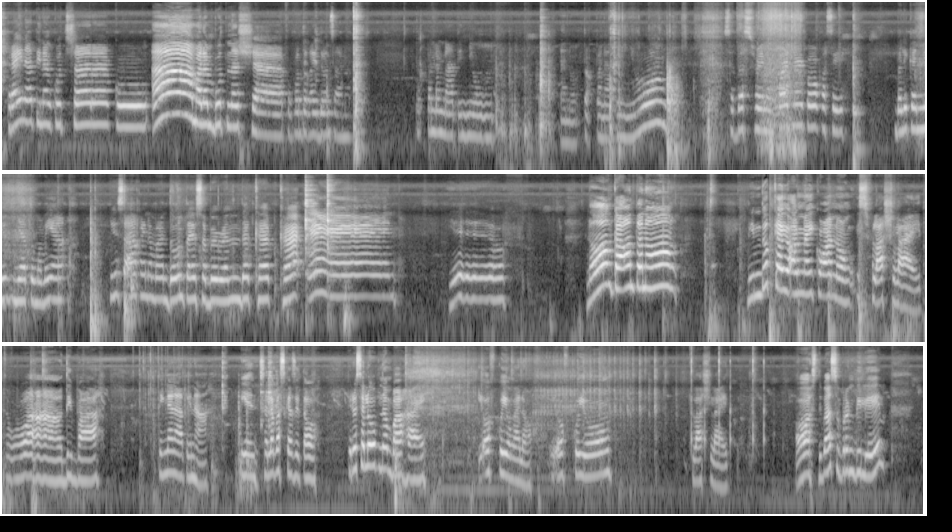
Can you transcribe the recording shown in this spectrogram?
Try natin ang kutsara kung... Ah! Malambot na siya. Pupunta kayo doon sa ano. Takpan lang natin yung... Ano, takpan natin yung... Sa best friend ng partner ko kasi balikan niya to mamaya. Yung sa akin naman, doon tayo sa veranda kakain. Yeah. Nong, kaon tanong. Nindot kayo ang nai ko anong is flashlight. Wow, 'di ba? Tingnan natin ha. Yan, sa labas kasi to. Pero sa loob ng bahay, i-off ko yung ano, i-off ko yung flashlight. Oh, 'di ba? Sobrang dilim.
